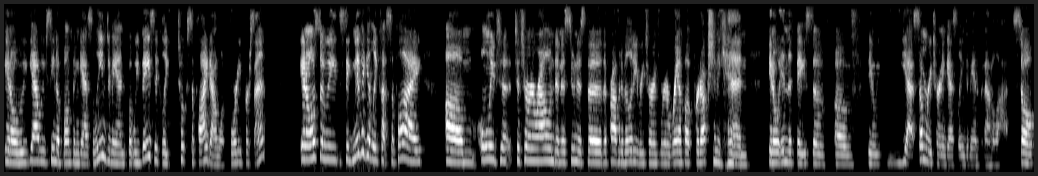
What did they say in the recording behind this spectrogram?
You know, yeah, we've seen a bump in gasoline demand, but we basically took supply down what 40%. You know, so we significantly cut supply um, only to, to turn around and as soon as the, the profitability returns, we're going to ramp up production again, you know, in the face of, of, you know, yeah, some return in gasoline demand, but not a lot. So,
